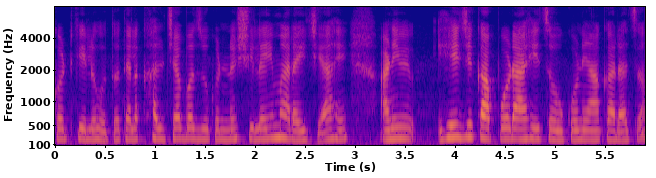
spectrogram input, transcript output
कट केलं होतं त्याला खालच्या बाजूकडनं शिलाई मारायची आहे. आणि हे जे कापड आहे चौकोनी आकाराचं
